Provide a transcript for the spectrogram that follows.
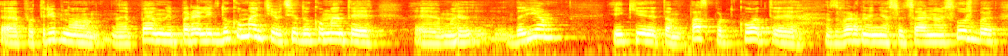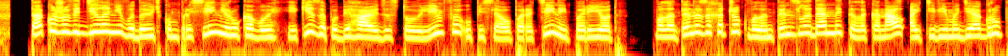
е, потрібно е, певний перелік документів. Ці документи е, ми даємо, які там паспорт, код, звернення соціальної служби. Також у відділенні видають компресійні рукави, які запобігають застою лімфи у післяопераційний період. Валентина Захарчук, Валентин Злиденний, телеканал ITV Media Group.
